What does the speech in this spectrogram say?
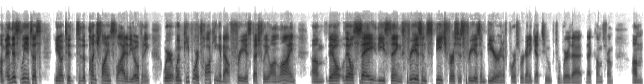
Um, and this leads us, you know, to, to the punchline slide of the opening, where when people are talking about free, especially online, um, they'll they'll say these things: free is in speech versus free is in beer. And of course, we're going to get to to where that that comes from. Um,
